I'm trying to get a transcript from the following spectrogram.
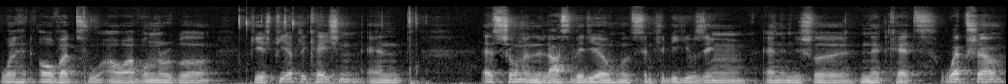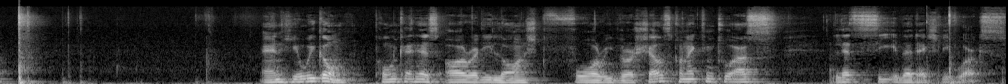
we'll head over to our vulnerable PHP application and as shown in the last video we'll simply be using an initial netcat web shell and here we go. PwnCat has already launched four reverse shells connecting to us. Let's see if that actually works.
